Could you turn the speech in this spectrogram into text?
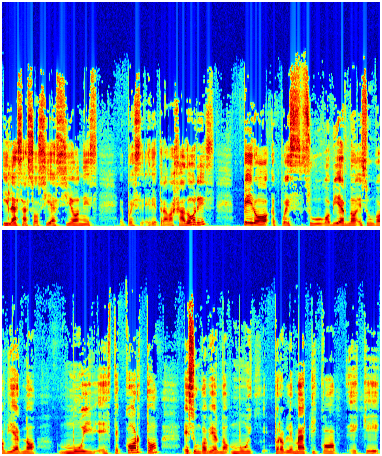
y las asociaciones pues de trabajadores, pero pues su gobierno es un gobierno muy este corto, es un gobierno muy problemático eh, que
